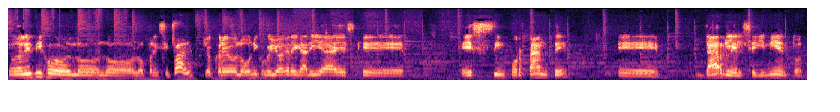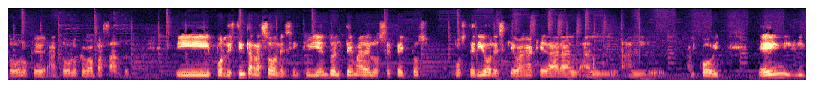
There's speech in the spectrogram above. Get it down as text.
Odalit dijo lo, principal. Yo creo lo único que yo agregaría es que es importante eh, darle el seguimiento a todo lo que a todo lo que va pasando y por distintas razones, incluyendo el tema de los efectos posteriores que van a quedar al, al, al, COVID en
